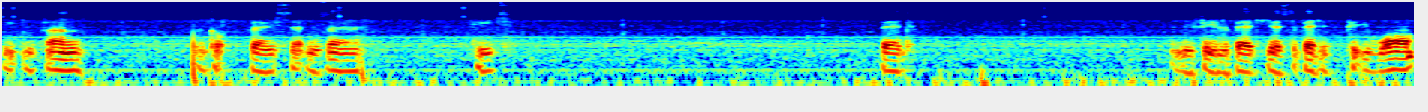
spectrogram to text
Heat and fan. So I've got various settings there. Heat. Bed. Let me feel the bed. Yes the bed is pretty warm.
